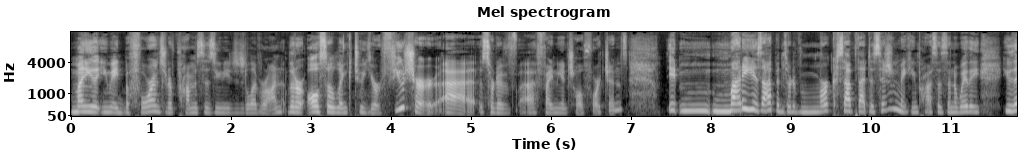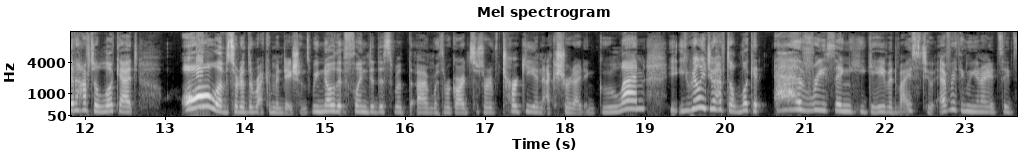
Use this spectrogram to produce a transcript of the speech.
money that you made before and sort of promises you need to deliver on that are also linked to your future uh, sort of uh, financial fortunes, it muddies up and sort of murks up that decision making process in a way that you then have to look at all of sort of the recommendations. We know that Flynn did this with um, with regards to sort of Turkey and extraditing Gulen. You, really do have to look at everything he gave advice to, everything the United States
